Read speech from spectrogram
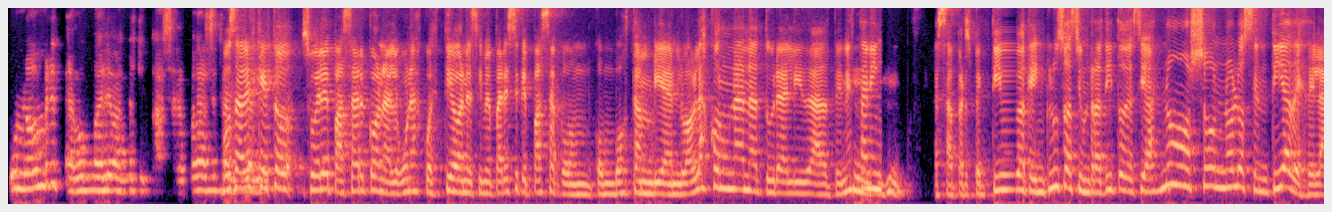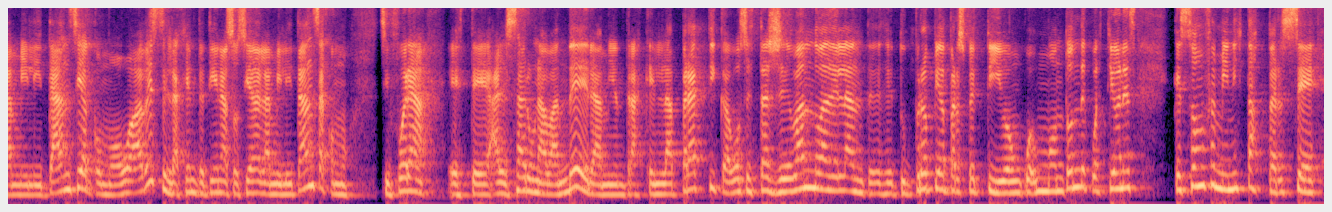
un hombre para vos poder levantar tu casa. Lo hacer vos sabés que esto suele pasar con algunas cuestiones y me parece que pasa con, con vos también. Lo hablas con una naturalidad, tenés tan esa perspectiva que incluso hace un ratito decías, no, yo no lo sentía desde la militancia, como a veces la gente tiene asociada la militancia como si fuera este, alzar una bandera, mientras que en la práctica vos estás llevando adelante desde tu propia perspectiva un, montón de cuestiones que son feministas per se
